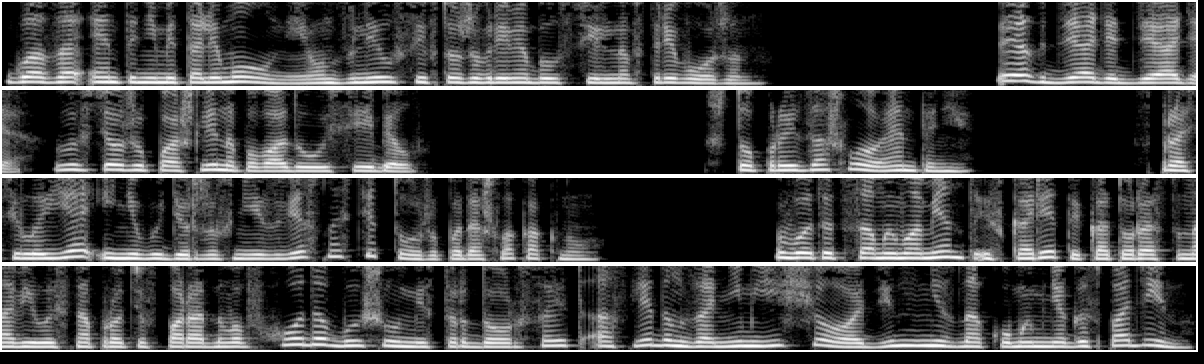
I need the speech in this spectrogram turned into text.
Глаза Энтони метали молнии, он злился и в то же время был сильно встревожен. «Эх, дядя, дядя, вы все же пошли на поводу у Сибил». «Что произошло, Энтони?» Спросила я и, не выдержав неизвестности, тоже подошла к окну. В этот самый момент из кареты, которая остановилась напротив парадного входа, вышел мистер Дорсайт, а следом за ним еще один незнакомый мне господин.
